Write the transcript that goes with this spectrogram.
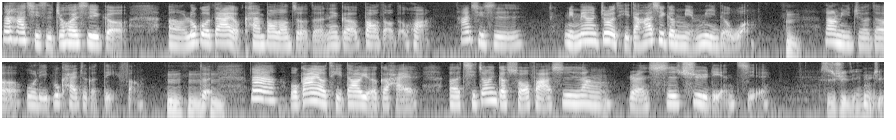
那他其实就会是一个，呃，如果大家有看报道者的那个报道的话，他其实里面就有提到，它是一个绵密的网，嗯，让你觉得我离不开这个地方，嗯嗯，对。那我刚才有提到有一个还，呃，其中一个手法是让人失去连接，失去连接，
